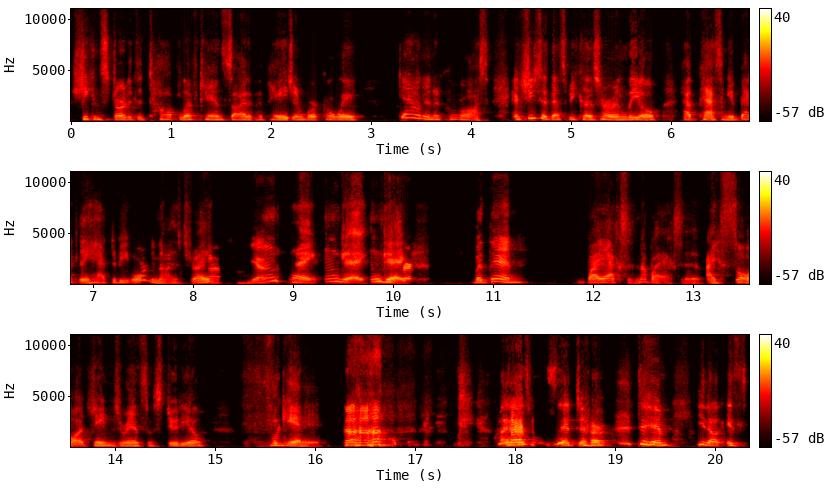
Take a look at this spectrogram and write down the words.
She can start at the top left hand side of the page and work her way down and across. And she said that's because her and Leo have passing it back. They had to be organized, right? Uh, yeah. Okay, okay, okay. Sure. But then by accident, not by accident, I saw James Ransome studio. Forget it. My husband said to her, to him, you know, it's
